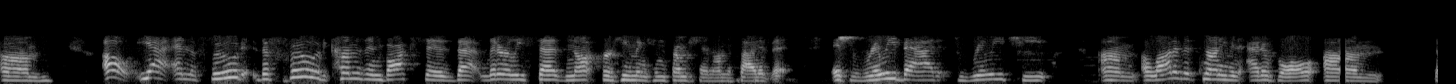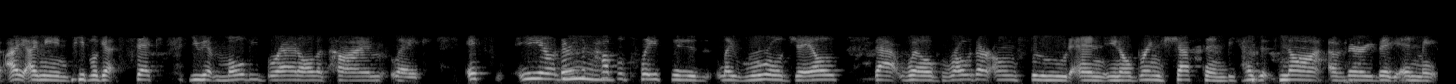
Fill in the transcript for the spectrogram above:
Um, oh, yeah, and the food, the food comes in boxes that literally says not for human consumption on the side of it. It's really bad. It's really cheap. Um, a lot of it's not even edible. Um, I, I mean, people get sick. You get moldy bread all the time. Like it's, you know, there's Mm. a couple places like rural jails that will grow their own food and you know bring chefs in because it's not a very big inmate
